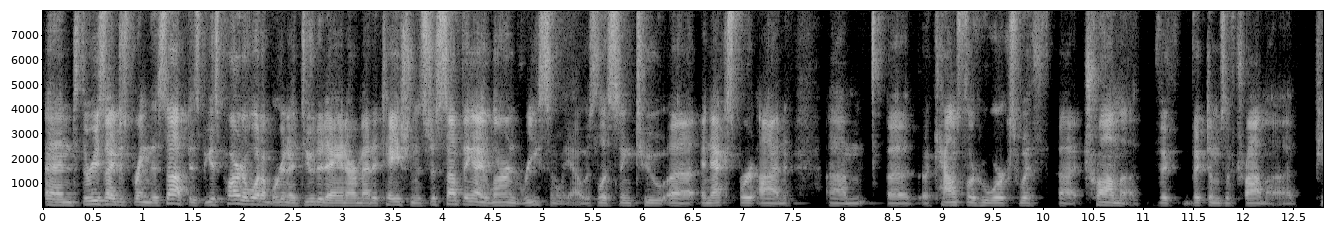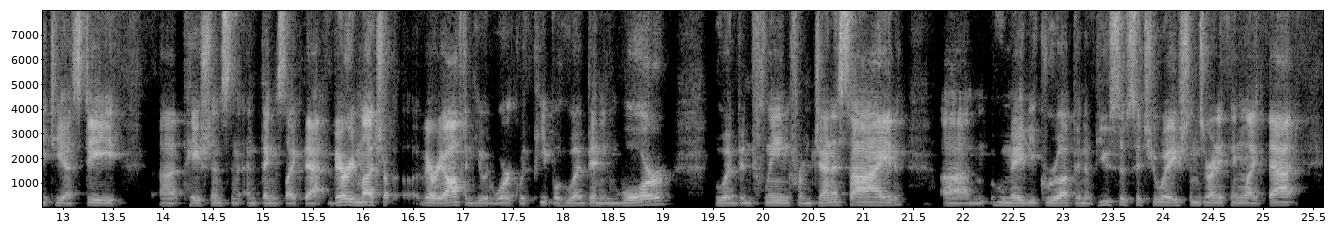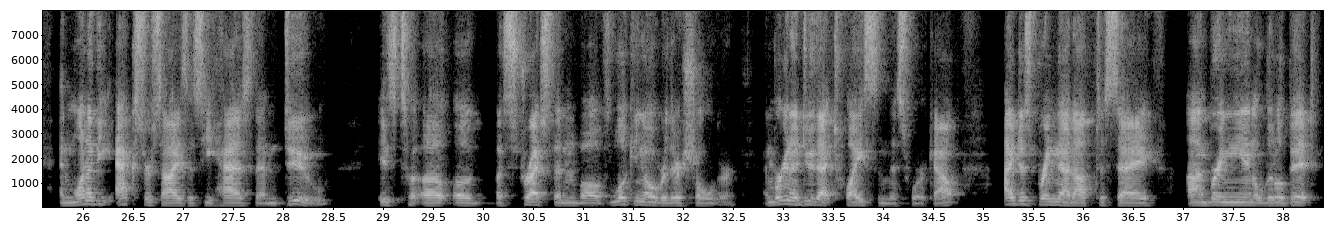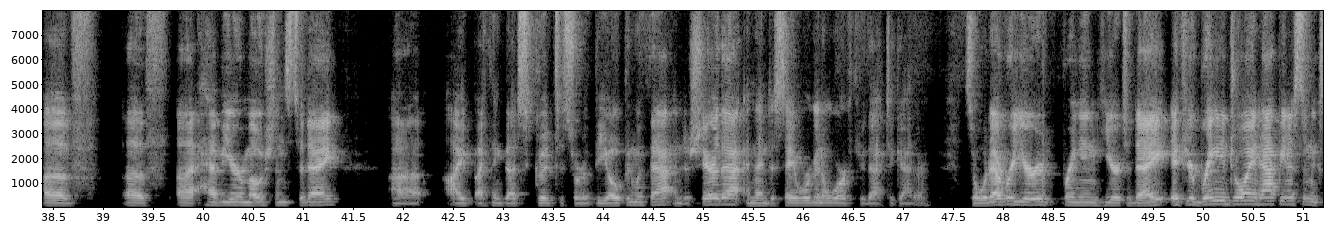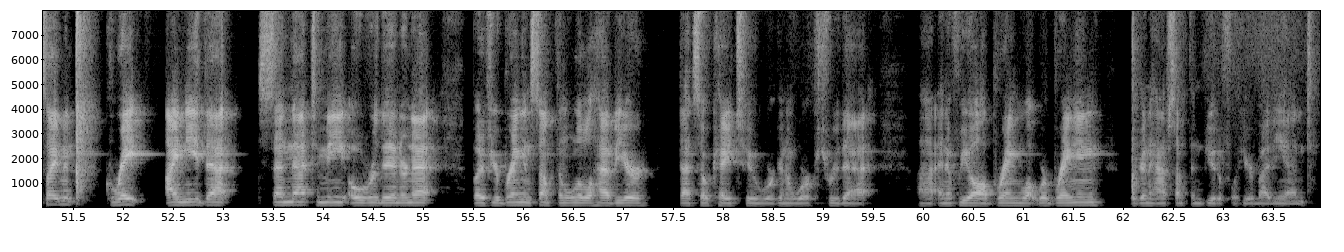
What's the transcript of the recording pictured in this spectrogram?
And the reason I just bring this up is because part of what we're going to do today in our meditation is just something I learned recently. I was listening to uh, an expert on um, a, a, counselor who works with uh, trauma, vic- victims of trauma, uh, PTSD, uh, patients and, and, things like that. Very much, very often, he would work with people who had been in war, who had been fleeing from genocide, um, who maybe grew up in abusive situations or anything like that. And one of the exercises he has them do is to a, a, a stretch that involves looking over their shoulder. And we're going to do that twice in this workout. I just bring that up to say I'm bringing in a little bit of of uh, heavier emotions today. Uh, I, I think that's good to sort of be open with that and to share that and then to say we're going to work through that together. So whatever you're bringing here today, if you're bringing joy and happiness and excitement, great. I need that. Send that to me over the internet. But if you're bringing something a little heavier, that's okay too. We're going to work through that. Uh, and if we all bring what we're bringing, we're going to have something beautiful here by the end.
